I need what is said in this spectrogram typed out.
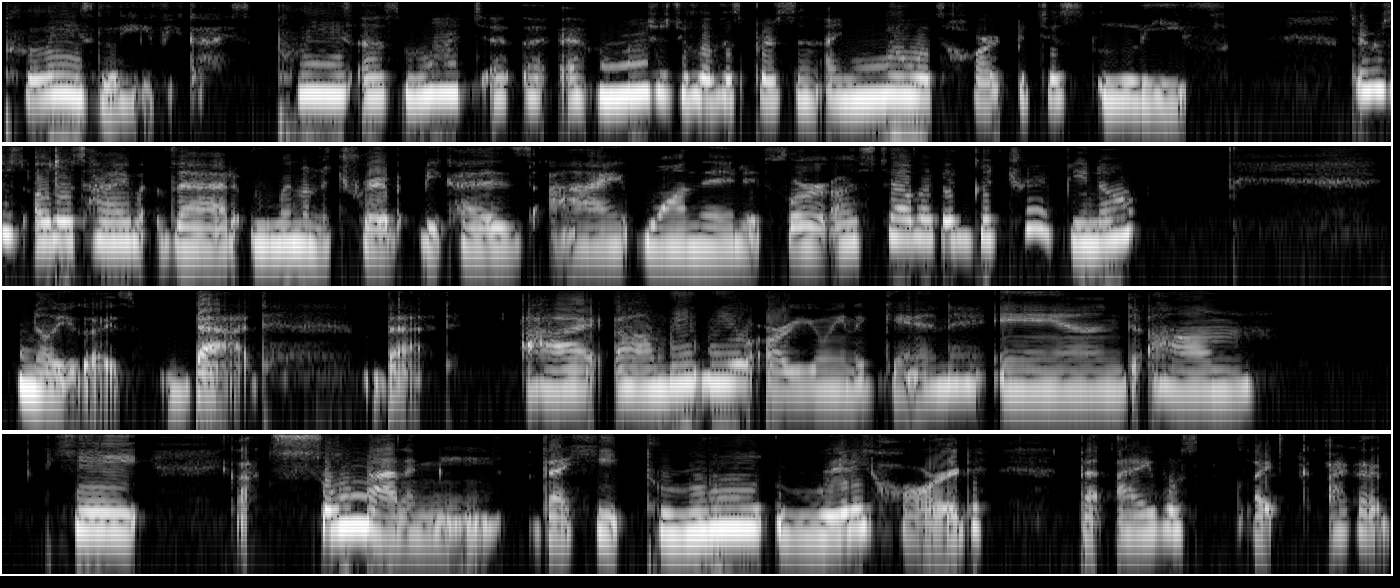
please leave you guys. Please as much as, as much as you love this person i know it's hard but just leave. There was this other time that we went on a trip because i wanted for us to have like a good trip you know? No you guys. Bad. Bad. I um we, we were arguing again and um he got so mad at me that he threw me really hard that I was like I got a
